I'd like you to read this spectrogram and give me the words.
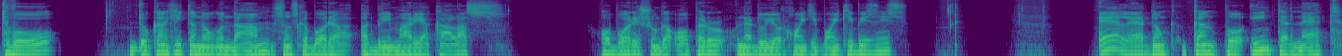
Två, du kan hitta någon dam som ska börja att bli Maria Callas och börja sjunga operor när du gör honky pojky business. Eller de kan på internet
